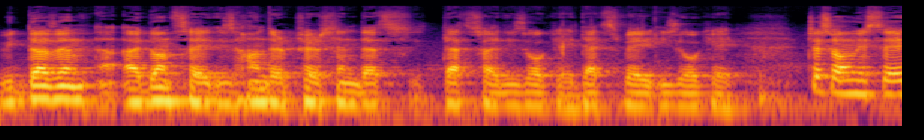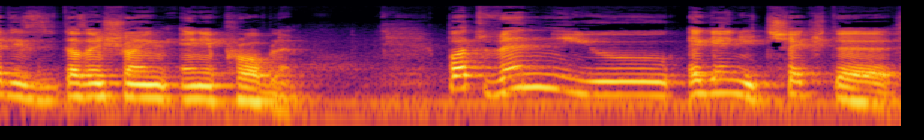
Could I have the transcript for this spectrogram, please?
It doesn't i don't say it's 100 percent that's that side is okay that way is okay. Just only said it doesn't showing any problem. But when you again you check the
